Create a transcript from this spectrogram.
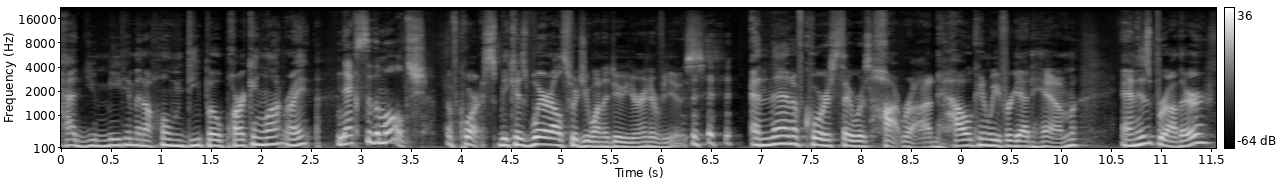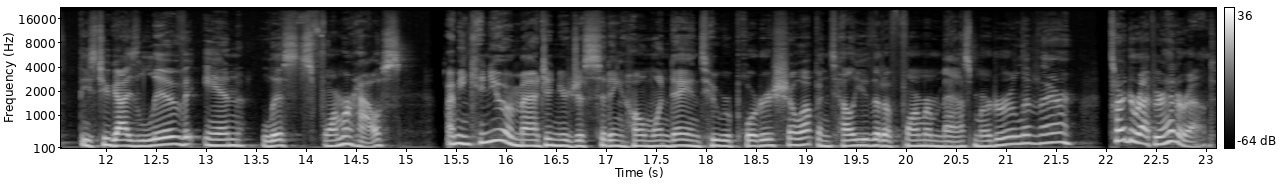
had you meet him in a Home Depot parking lot, right? Next to the mulch. Of course, because where else would you want to do your interviews? and then, of course, there was Hot Rod. How can we forget him? And his brother. These two guys live in List's former house. I mean, can you imagine you're just sitting home one day and two reporters show up and tell you that a former mass murderer lived there? It's hard to wrap your head around.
